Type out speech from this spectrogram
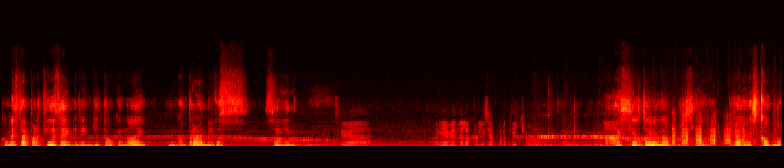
con esta partida ese gringuito que no de encontrar amigos seguido. Sí, ¿verdad? Ya viene la policía por ti, chavo. Ah, es cierto, hay una policía. Déjame, me escondo.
